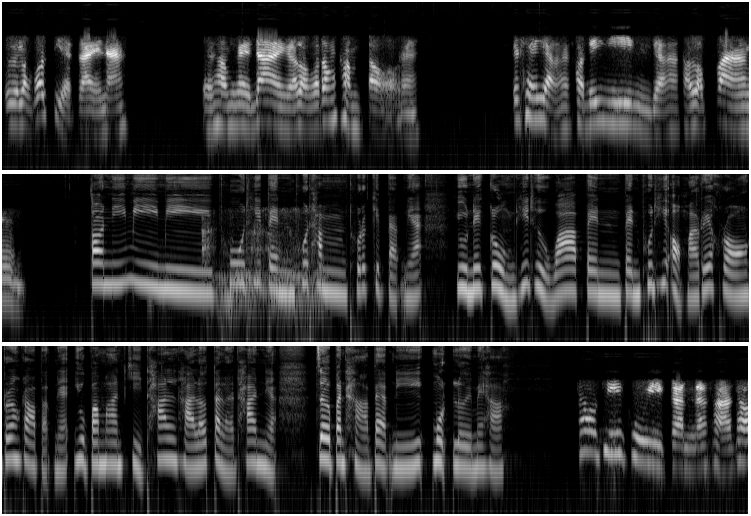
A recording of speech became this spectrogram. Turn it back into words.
เออ เราก็เสียใจนะแต่ทำไงได้ก็เราก็ต้องทำต่อไงก็แค่อยากให้เขาได้ยิน อยากให้เขารับฟัง ตอนนี้มีมีผู้ที่เป็นผู้ทำธุรกิจแบบเนี้ยอยู่ในกลุ่มที่ถือว่าเป็นเป็นผู้ที่ออกมาเรียกร้องเรื่องราวแบบเนี้ยอยู่ประมาณกี่ท่านคะแล้วแต่ละท่านเนี่ยเจอปัญหาแบบนี้หมดเลยไหมคะ เท่าที่คุยกันนะคะ เท่า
